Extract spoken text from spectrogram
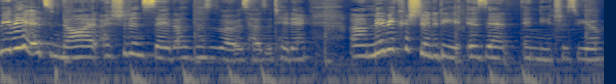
maybe it's not, I shouldn't say that, this is why I was hesitating. Um, maybe Christianity isn't, in Nietzsche's view,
